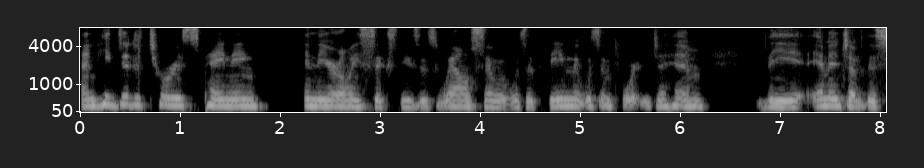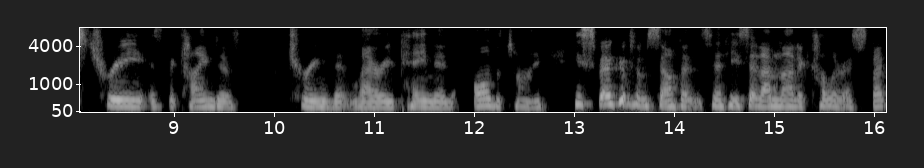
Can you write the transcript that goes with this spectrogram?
And he did a tourist painting in the early 60s as well. So it was a theme that was important to him. The image of this tree is the kind of tree that Larry painted all the time. He spoke of himself and said, he said, I'm not a colorist, but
